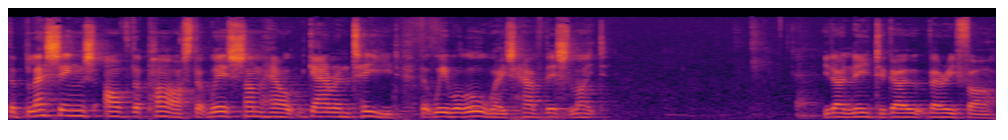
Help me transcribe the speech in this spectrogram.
the blessings of the past that we're somehow guaranteed that we will always have this light. You don't need to go very far.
